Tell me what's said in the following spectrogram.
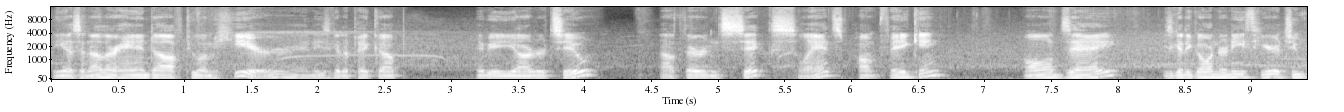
He has another handoff to him here, and he's going to pick up maybe a yard or two. Now third and six. Lance pump faking all day. He's going to go underneath here to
